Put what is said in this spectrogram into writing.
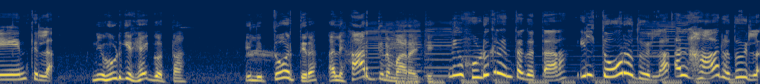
ಏಂತಿಲ್ಲ. ನೀವು ಹುಡುಗಿರ್ ಹೇಗ್ ಗೊತ್ತಾ? ಇಲ್ಲಿ ತೋರ್ತೀರಾ? ಅಲ್ಲಿ ಹಾರ್ತೀರ ಮಾರಾಯ್ತಿ ನೀವು ಹುಡುಗ್ರಿ ಅಂತ ಗೊತ್ತಾ? ಇಲ್ಲಿ ತೋರೋದು ಇಲ್ಲ ಅಲ್ಲಿ ಹಾರೋದು ಇಲ್ಲ.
